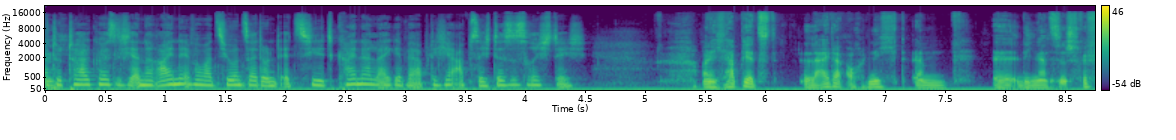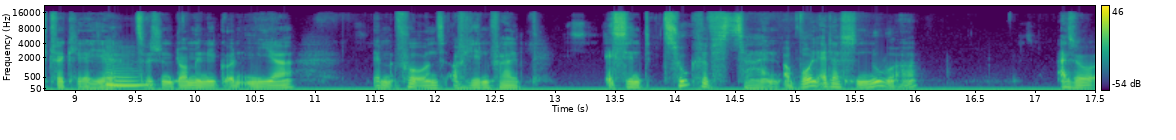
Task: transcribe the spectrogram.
witzig? total köstlich, eine reine Informationsseite und erzielt keinerlei gewerbliche Absicht, das ist richtig. Und ich habe jetzt leider auch nicht ähm, äh, den ganzen Schriftverkehr hier Mhm. zwischen Dominik und mir ähm, vor uns. Auf jeden Fall, es sind Zugriffszahlen, obwohl er das nur, also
